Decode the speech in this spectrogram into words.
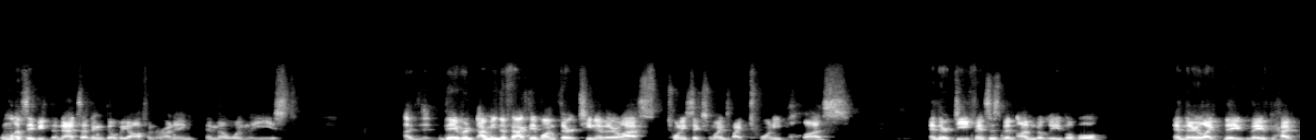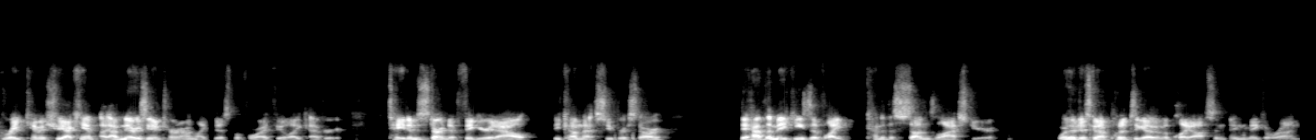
Once they beat the Nets, I think they'll be off and running and they'll win the East. I, they've, I mean, the fact they've won 13 of their last 26 wins by 20 plus, and their defense has been unbelievable. And they're like they they've had great chemistry. I can't. I've never seen a turnaround like this before. I feel like ever. Tatum's starting to figure it out, become that superstar. They have the makings of like kind of the Suns last year, where they're just going to put it together in the playoffs and, and make a run.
